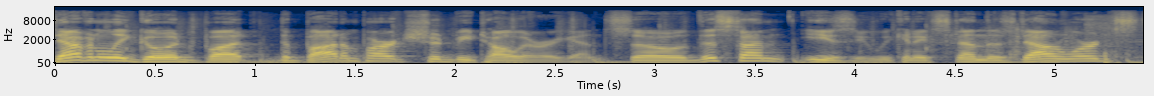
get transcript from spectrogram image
Definitely good, but the bottom part should be taller again. So this time, easy. We can extend this downwards,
